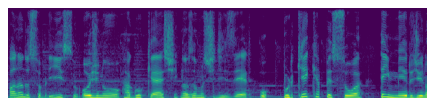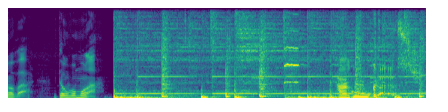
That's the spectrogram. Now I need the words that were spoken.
Falando sobre isso, hoje no RaguCast nós vamos te dizer o porquê que a pessoa tem medo de inovar. Então vamos lá. RaguCast.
